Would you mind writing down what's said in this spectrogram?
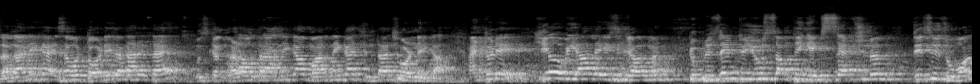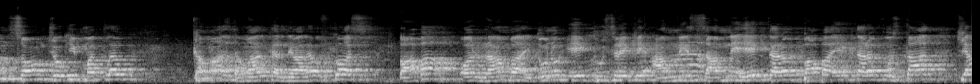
लगाने का, ऐसा वो टॉडी लगा रहता है, उसका घड़ा उतारने का, मारने का, चिंता छोड़ने का। And today here we are ladies and gentleman to present to you something exceptional this is one song जो कि मतलब कमाल धमाल करने वाला है। ऑफ़ कोर्स बाबा और राम भाई दोनों एक दूसरे के आमने सामने एक तरफ़ बाबा एक तरफ़ उस्ताद। क्या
